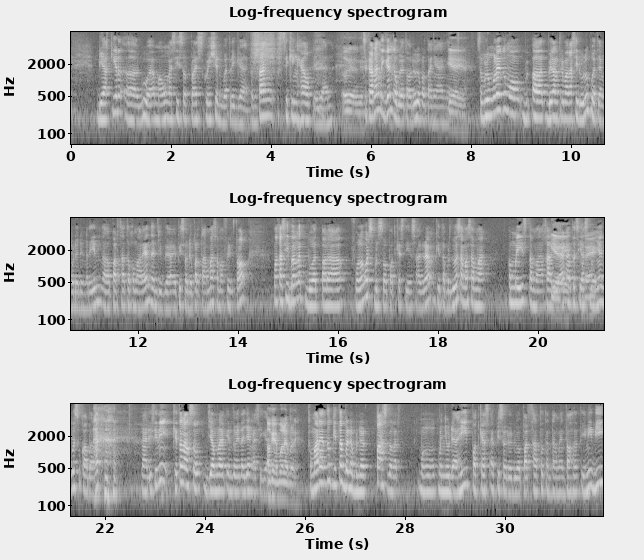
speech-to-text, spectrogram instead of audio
di akhir uh, gua mau ngasih surprise question buat Riga tentang seeking help ya kan. Oke oke. Sekarang Ligan nggak boleh tahu dulu pertanyaannya. Iya iya. Sebelum mulai aku mau uh, bilang terima kasih dulu buat yang udah dengerin uh, part 1 kemarin dan juga episode pertama sama Free Talk. Makasih banget buat para followers bersua podcast di Instagram. Kita berdua sama-sama amazed sama kalian Iya, iya. antusiasmenya. Gue suka banget. nah di sini kita langsung jump right into it aja nggak sih? Oke boleh boleh. Kemarin tuh kita bener-bener pas banget menyudahi podcast episode 2 part 1 tentang mental health ini di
